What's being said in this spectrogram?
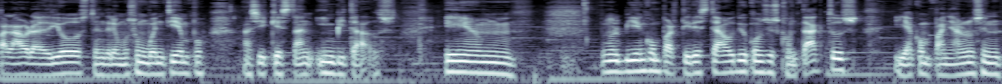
palabra de Dios, tendremos un buen tiempo, así que están invitados. Em, no olviden compartir este audio con sus contactos y acompañarnos en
